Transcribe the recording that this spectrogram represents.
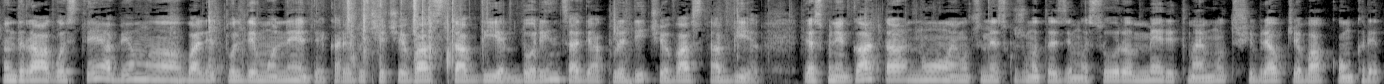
În dragoste avem uh, valetul de monede care aduce ceva stabil, dorința de a clădi ceva stabil, de a spune gata, nu mai mulțumesc cu jumătăți de măsură, merit mai mult și vreau ceva concret.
